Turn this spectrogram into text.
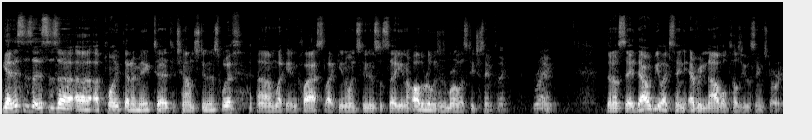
Yeah, this is a, this is a, a, a point that I make to, to challenge students with, um, like in class, like you know when students will say, you know, all the religions more or less teach the same thing. Right. Then I'll say that would be like saying every novel tells you the same story,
